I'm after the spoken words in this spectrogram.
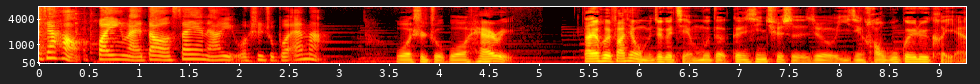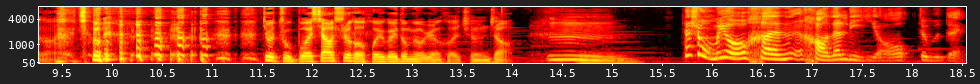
大家好，欢迎来到三言两语，我是主播 Emma，我是主播 Harry。大家会发现我们这个节目的更新确实就已经毫无规律可言了，就 就主播消失和回归都没有任何征兆。嗯，但是我们有很好的理由，对不对？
